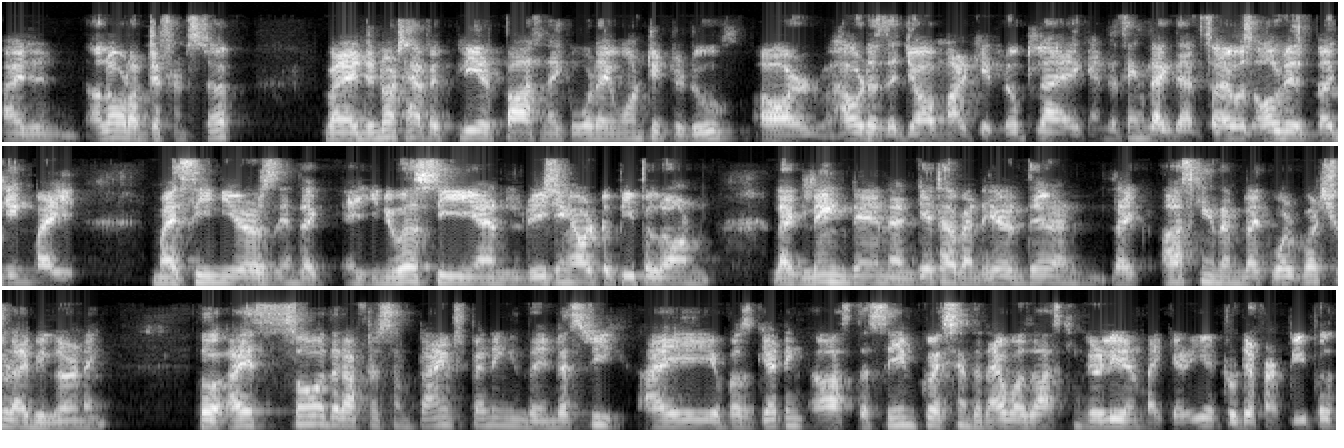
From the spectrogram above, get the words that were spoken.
I did a lot of different stuff. But I did not have a clear path like what I wanted to do or how does the job market look like and the things like that. So I was always bugging my my seniors in the university and reaching out to people on like LinkedIn and GitHub and here and there and like asking them like what, what should I be learning? So I saw that after some time spending in the industry, I was getting asked the same question that I was asking earlier in my career to different people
